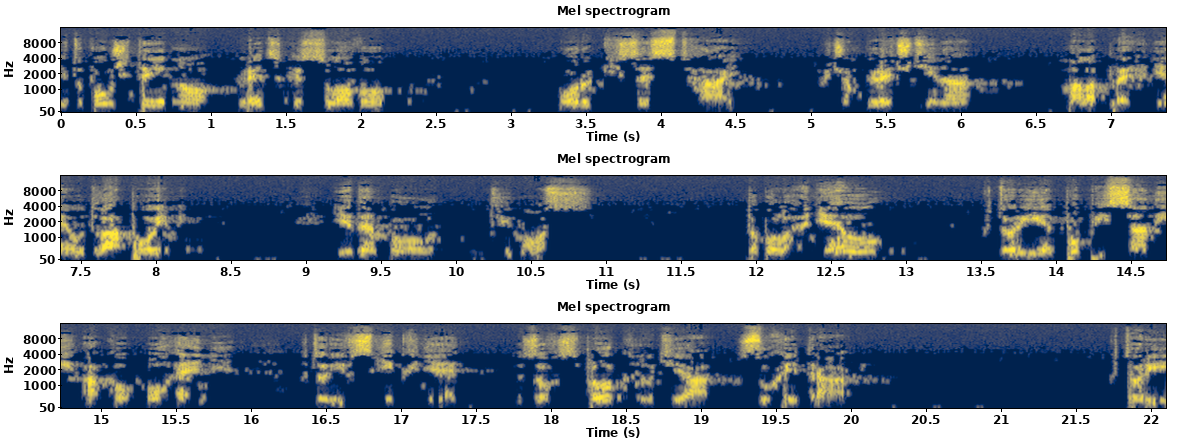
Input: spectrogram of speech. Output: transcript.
Je to použité jedno grecké slovo orgisesthai, pričom grečtina mala pre hnev dva pojmy. Jeden bol tymos, to bol hnev, ktorý je popísaný ako oheň, ktorý vznikne zo vzplknutia suchej trávy, ktorý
